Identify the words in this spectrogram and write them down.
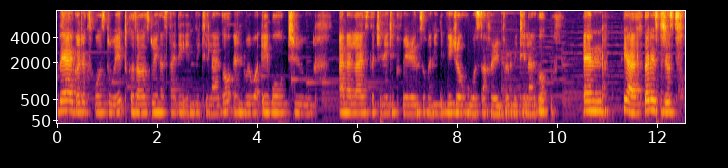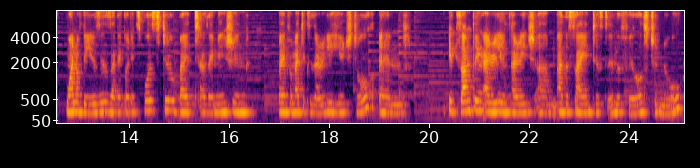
there I got exposed to it because I was doing a study in vitiligo and we were able to analyze the genetic variants of an individual who was suffering from vitiligo. And yeah, that is just one of the uses that I got exposed to. But as I mentioned, bioinformatics is a really huge tool and it's something I really encourage um, other scientists in the field to know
